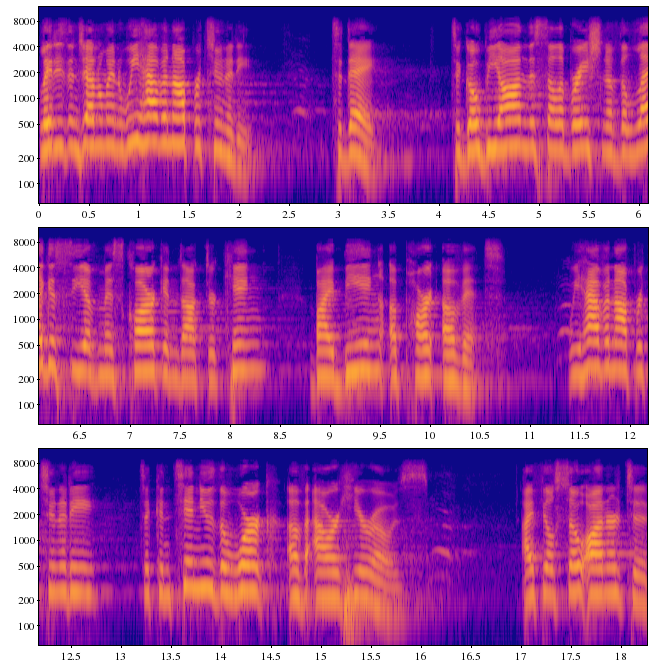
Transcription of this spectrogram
Ladies and gentlemen, we have an opportunity today to go beyond the celebration of the legacy of Ms. Clark and Dr. King by being a part of it. We have an opportunity to continue the work of our heroes. I feel so honored to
